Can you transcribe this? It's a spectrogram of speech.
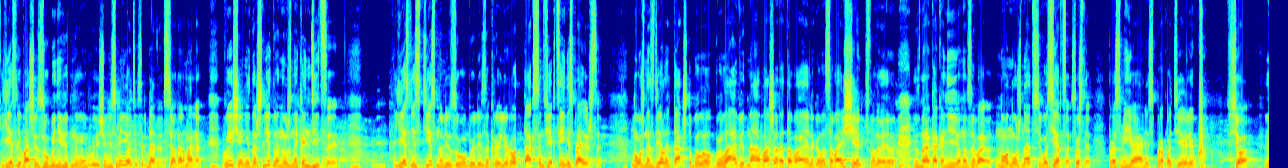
если ваши зубы не видны, вы еще не смеетесь, ребята, все нормально. Вы еще не дошли до нужной кондиции. Если стиснули зубы или закрыли рот, так с инфекцией не справишься. Нужно сделать так, чтобы была видна ваша ротовая или голосовая щель. Что-то, я не знаю, как они ее называют. Но нужно от всего сердца. Слышите? Просмеялись, пропотели. Все.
